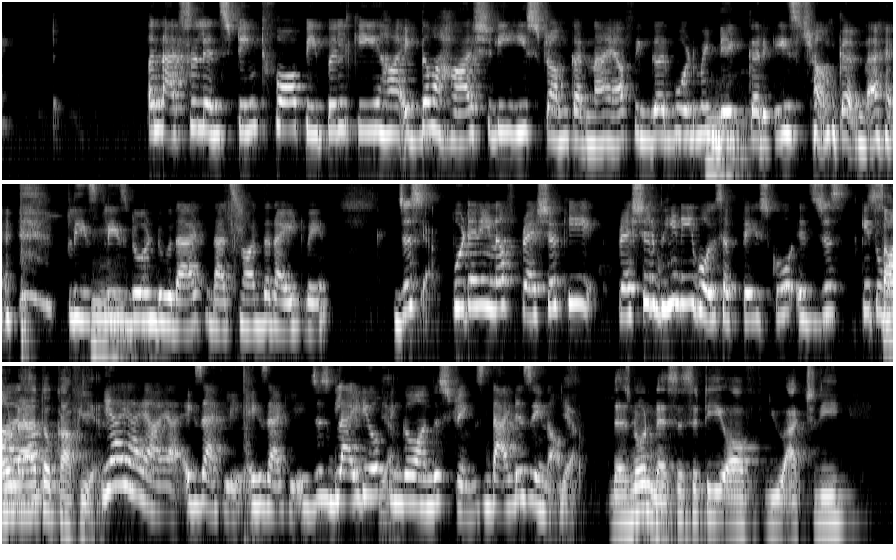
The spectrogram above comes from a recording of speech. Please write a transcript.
a natural instinct for people की हाँ एकदम हार्शली ही strum करना है या फिंगर बोर्ड में hmm. Dig करके ही स्ट्रम करना है। Please please don't do that that's not the right way just put an enough pressure की प्रेशर भी नहीं बोल सकते इसको. इट्स जस्ट कि तुम्हारा आया तो काफ़ी है. Yeah yeah yeah yeah exactly exactly just glide your finger on the strings that is enough yeah there is no necessity of you actually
